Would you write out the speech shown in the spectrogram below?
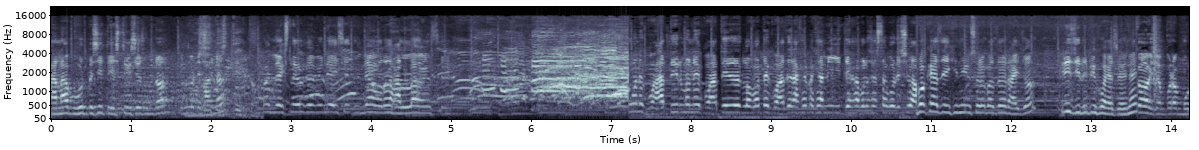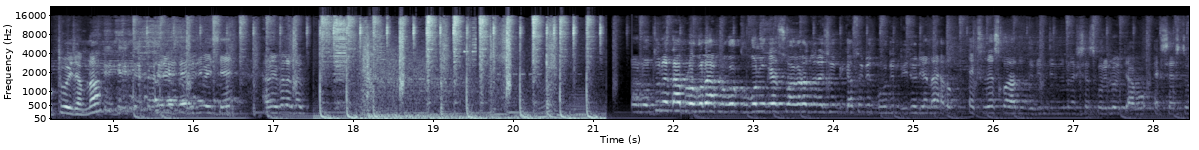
খানা বহুত বেছি টেষ্টি হৈছে সুমিতন কেনেকুৱা টেষ্টি না? tasty একদম। নেক্সট লেভেল ফেমিলি আহিছে ধুনীয়া ঘৰৰ হাল্লা হৈ আছে। মানে গুৱাহাটীৰ মানে গুৱাহাটীৰ লগতে গুৱাহাটীৰ আশে পাশে আমি ঈদ দেখাবলৈ চেষ্টা কৰিছোঁ। আপোনালোকে আজি এইখিনি ওচৰে পাজৰে ৰাইজক ফ্ৰী জিলিপি খুৱাই আছে হয়নে? হৈ যাম পূৰা মোটটো হৈ যাম ন? বুজি পাইছে আৰু এইফালে চাওক। নতুন এটা ব্লগলৈ আপোনালোকক সকলোকে স্বাগতম জনাইছোঁ। বিকাশ বহুত দিন ভিডিঅ' দিয়া নাই আৰু এক্সাৰচাইজ কৰাটো দুদিন তিনিদিন এক্সাৰচাইজ কৰিলোঁ এতিয়া আকৌ এক্সাৰচাইজটো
